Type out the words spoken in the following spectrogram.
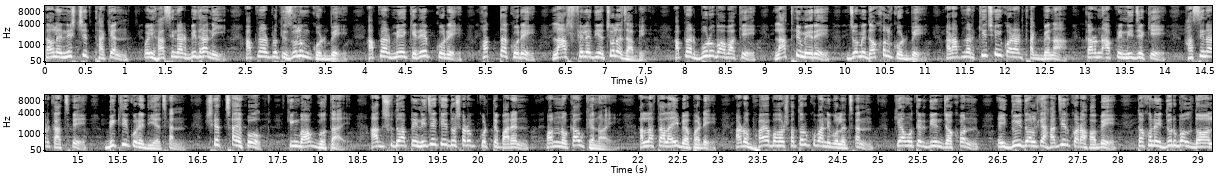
তাহলে নিশ্চিত থাকেন, ওই হাসিনার বিধানই আপনার প্রতি জুলুম করবে, আপনার মেয়েকে রেপ করে, হত্যা করে লাশ ফেলে দিয়ে চলে যাবে। আপনার বুড়ো বাবাকে লাথি মেরে জমি দখল করবে আর আপনার কিছুই করার থাকবে না, কারণ আপনি নিজেকে হাসিনার কাছে বিক্রি করে দিয়েছেন। স্বেচ্ছায় হোক কিংবা অজ্ঞতায়, আজ শুধু আপনি নিজেকেই দোষারোপ করতে পারেন, অন্য কাউকে নয়। আল্লাহ তালা এই ব্যাপারে আরও ভয়াবহ সতর্কবাণী বলেছেন, কিয়ামতের দিন যখন এই দুই দলকে হাজির করা হবে, তখন এই দুর্বল দল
